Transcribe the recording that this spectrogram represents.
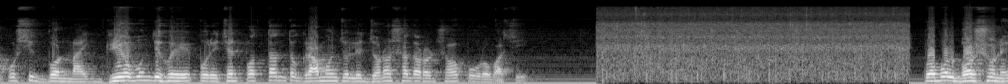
আকস্মিক বন্যায় গৃহবন্দী হয়ে পড়েছেন প্রত্যন্ত গ্রাম অঞ্চলের জনসাধারণ সহ পৌরবাসী। প্রবল বর্ষণে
